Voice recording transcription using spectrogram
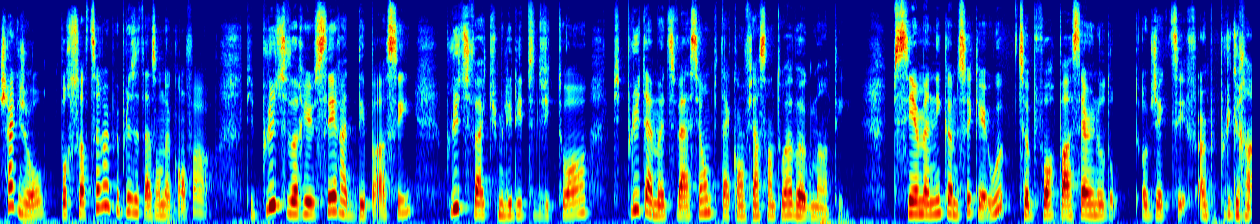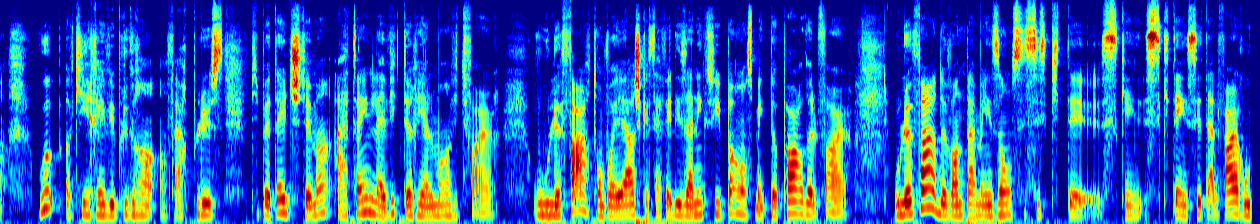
chaque jour pour sortir un peu plus de ta zone de confort. Puis plus tu vas réussir à te dépasser, plus tu vas accumuler des petites victoires, puis plus ta motivation puis ta confiance en toi va augmenter. Puis c'est un moment comme ça que, oups, tu vas pouvoir passer à un autre objectif, un peu plus grand. Oups, ok, rêver plus grand, en faire plus. Puis peut-être justement atteindre la vie que tu as réellement envie de faire. Ou le faire, ton voyage, que ça fait des années que tu y penses, mais que tu as peur de le faire. Ou le faire devant ta maison si c'est ce qui ce qui t'incite à le faire. Ou,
